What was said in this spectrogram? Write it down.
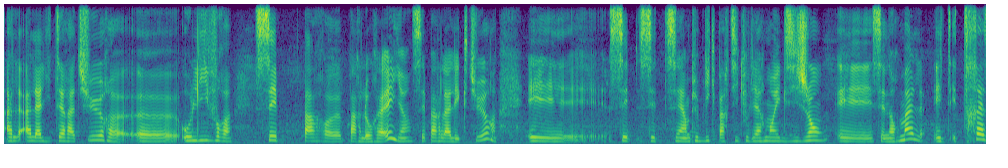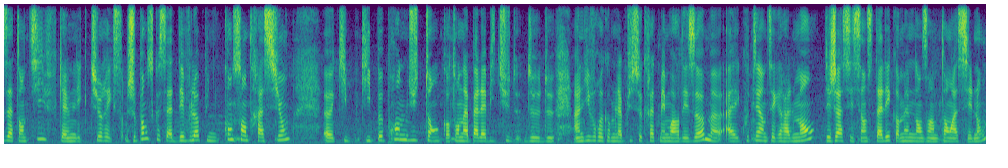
à, la littérature, au livre, c'est par, euh, par l'oreille, hein, c'est par la lecture. Et c'est un public particulièrement exigeant et c'est normal, et, très attentif qu'à une lecture. Je pense que ça développe une concentration euh, qui, peut prendre du temps quand on n'a pas l'habitude de, Un livre comme La plus secrète mémoire des hommes, à écouter intégralement, déjà c'est s'installer quand même dans un temps assez long.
